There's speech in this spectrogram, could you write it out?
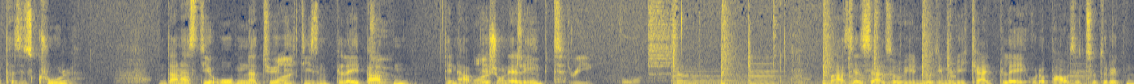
Das ist cool. Und dann hast du hier oben natürlich diesen Play-Button, den haben wir schon erlebt. Three, Du hast jetzt also hier nur die Möglichkeit, Play oder Pause zu drücken.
